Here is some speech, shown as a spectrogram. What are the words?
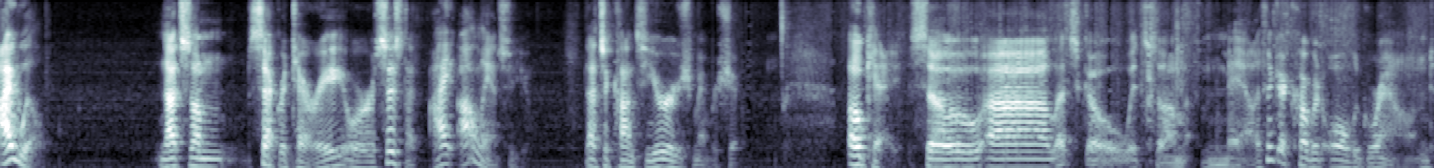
I will. Not some secretary or assistant. I, I'll answer you. That's a concierge membership. Okay, so uh, let's go with some mail. I think I covered all the ground.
